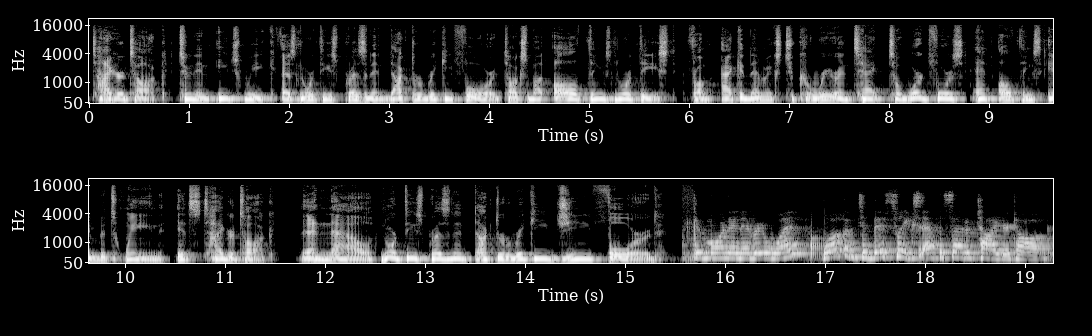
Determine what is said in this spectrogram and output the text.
Tiger Talk. Tune in each week as Northeast President Dr. Ricky Ford talks about all things Northeast, from academics to career and tech to workforce and all things in between. It's Tiger Talk. And now, Northeast President Dr. Ricky G. Ford. Good morning, everyone. Welcome to this week's episode of Tiger Talk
